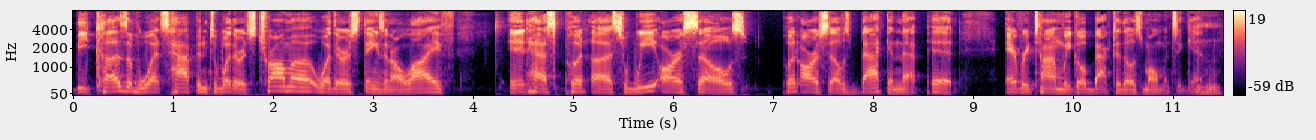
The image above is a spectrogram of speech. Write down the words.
because of what's happened to whether it's trauma, whether it's things in our life, it has put us, we ourselves, put ourselves back in that pit every time we go back to those moments again.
